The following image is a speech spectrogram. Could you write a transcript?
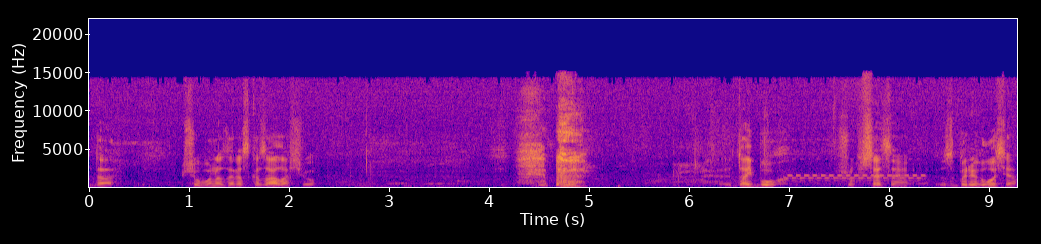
да, що вона зараз сказала, що дай Бог, щоб все це збереглося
